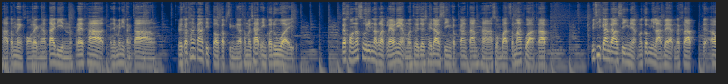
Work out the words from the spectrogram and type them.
หาตำแหน่งของแหล่งน้ำใต้ดินแร่ธาตุอัญมณีต่างๆ หรือกระทั่งการติดต่อกับสิ่งเหนือธรรมชาติเองก็ด้วย แต่ของนักซูรินหลักๆ แล้วเนี่ยเหมือนเธอจะใช้ดาวซิงกับการตามหาสมบัติซะมากกว่าครับ วิธีการดาวซิงเนี่ยมันก็มีหลายแบบนะครับ แต่เอา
